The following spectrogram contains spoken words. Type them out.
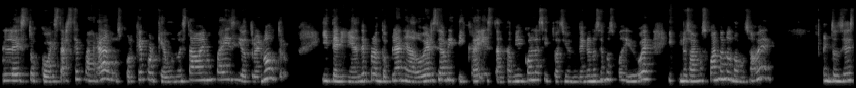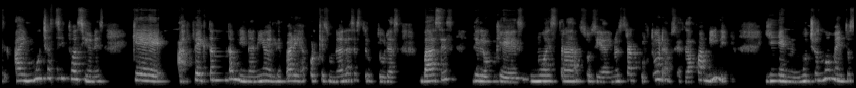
les tocó estar separados. ¿Por qué? Porque uno estaba en un país y otro en otro. Y tenían de pronto planeado verse ahorita y están también con la situación de no nos hemos podido ver y no sabemos cuándo nos vamos a ver. Entonces, hay muchas situaciones que afectan también a nivel de pareja porque es una de las estructuras bases de lo que es nuestra sociedad y nuestra cultura, o sea, es la familia. Y en muchos momentos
